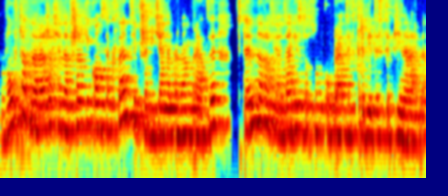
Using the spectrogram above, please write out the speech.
wówczas naraża się na wszelkie konsekwencje przewidziane prawem pracy, w tym na rozwiązanie stosunku pracy w trybie dyscyplinarnym.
